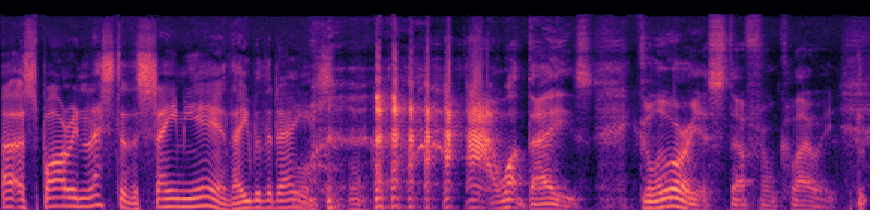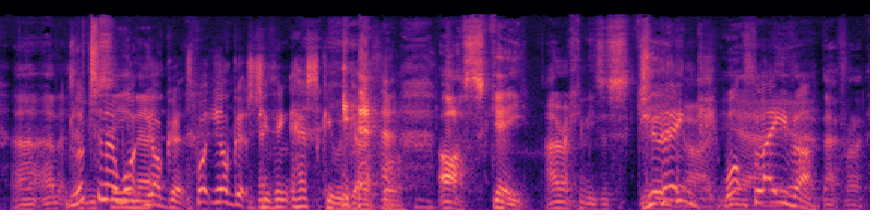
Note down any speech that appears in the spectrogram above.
at a spa in Leicester the same year. They were the days. what days? Glorious stuff from Chloe. Uh, and Love to know what uh, yogurts. What yogurts do you think Heskey would go for? Oh, ski. I reckon he's a ski. Do you think? guy. What Yeah, flavour? yeah, definitely.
